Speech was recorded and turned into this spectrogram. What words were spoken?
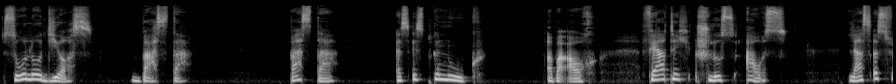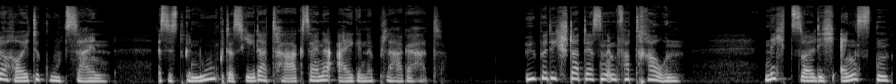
solo Dios, basta. Basta, es ist genug. Aber auch fertig, Schluss, aus. Lass es für heute gut sein. Es ist genug, dass jeder Tag seine eigene Plage hat. Übe dich stattdessen im Vertrauen. Nichts soll dich ängsten,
